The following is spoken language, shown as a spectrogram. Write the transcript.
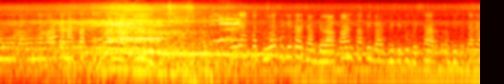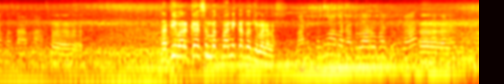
mengeluarkan asap kepulan api. Terus yang kedua sekitar jam 8 tapi nggak begitu besar, lebih besar yang pertama. Tadi warga sempat panik atau gimana Mas? Panik semua pada keluar rumah juga. Eh.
